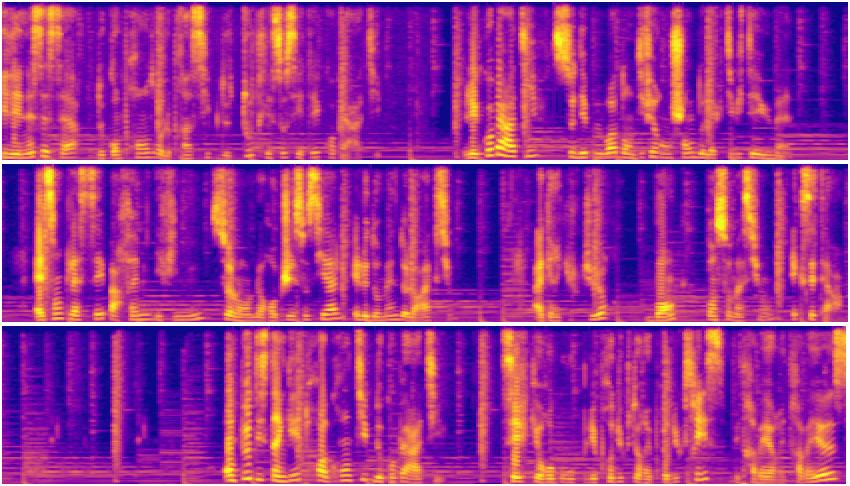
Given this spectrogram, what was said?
il est nécessaire de comprendre le principe de toutes les sociétés coopératives. Les coopératives se déploient dans différents champs de l'activité humaine. Elles sont classées par famille définie selon leur objet social et le domaine de leur action. Agriculture, banque, consommation, etc. On peut distinguer trois grands types de coopératives. Celles qui regroupent les producteurs et productrices, les travailleurs et travailleuses,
